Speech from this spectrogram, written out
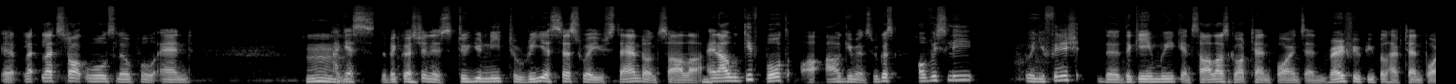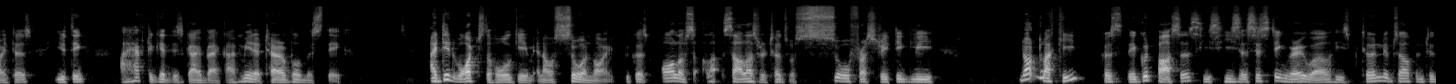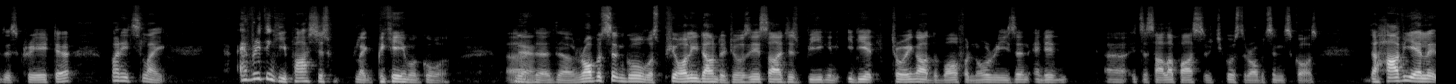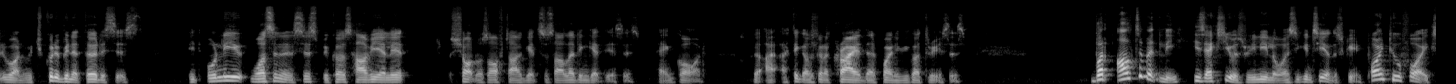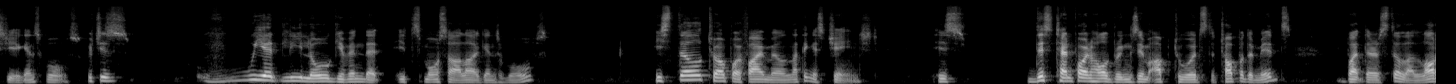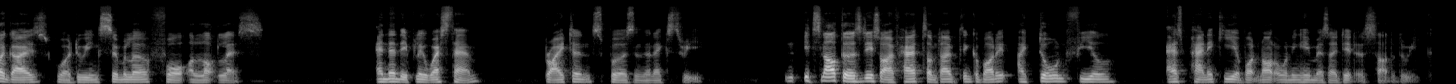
Yeah, let, us talk Wolves Liverpool. And mm. I guess the big question is do you need to reassess where you stand on Salah? Mm. And I will give both arguments because obviously, when you finish the, the game week and Salah's got 10 points and very few people have 10 pointers, you think, I have to get this guy back. I've made a terrible mistake. I did watch the whole game and I was so annoyed because all of Salah's returns were so frustratingly not lucky, because they're good passes. He's he's assisting very well. He's turned himself into this creator, but it's like everything he passed just like became a goal. Uh, yeah. The the Robertson goal was purely down to Jose Sa just being an idiot, throwing out the ball for no reason, and then uh, it's a Salah pass which goes to Robertson and scores. The Harvey Elliott one, which could have been a third assist, it only wasn't an assist because Harvey Elliott shot was off target, so Salah didn't get the assist. Thank God. I, I think I was going to cry at that point if he got three assists. But ultimately, his XG was really low, as you can see on the screen 0.24 XG against Wolves, which is weirdly low given that it's more Salah against Wolves. He's still 12.5 mil, nothing has changed. His this 10 point haul brings him up towards the top of the mids, but there are still a lot of guys who are doing similar for a lot less. And then they play West Ham, Brighton, Spurs in the next three. It's now Thursday, so I've had some time to think about it. I don't feel as panicky about not owning him as I did at the start of the week.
